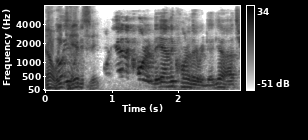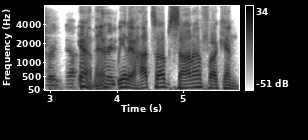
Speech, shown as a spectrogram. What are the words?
No, we Oh, yeah, did. we see. Yeah, in the corner. Yeah, in the corner there we did. Yeah, that's right. Yeah. Yeah, man. Training. We had a hot tub, sauna, fucking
